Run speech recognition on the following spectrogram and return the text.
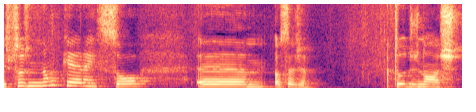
As pessoas não querem só, uh, ou seja, todos nós,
